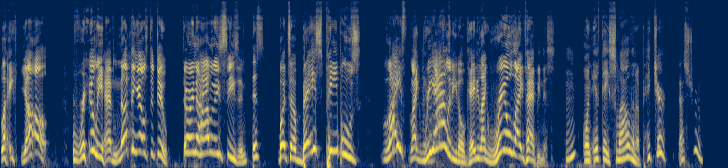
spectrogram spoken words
Like, y'all really have nothing else to do during the holiday season This but to base people's life, like reality though, Keity, like real life happiness mm-hmm. on if they smile in a picture. that's true.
